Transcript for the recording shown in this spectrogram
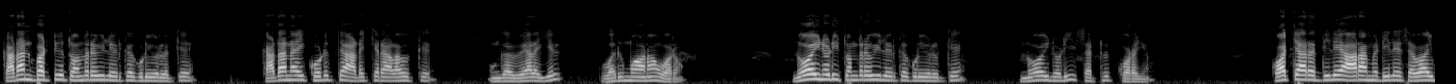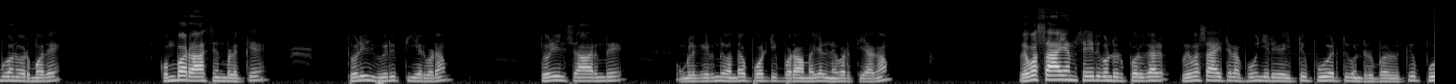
கடன் பட்டு தொந்தரவில் இருக்கக்கூடியவர்களுக்கு கடனை கொடுத்து அடைக்கிற அளவுக்கு உங்கள் வேலையில் வருமானம் வரும். நோய் நொடி தொந்தரவில் இருக்கக்கூடியவர்களுக்கு நோய் நொடி சற்று குறையும். கோச்சாரத்திலே ஆறாம் வீட்டிலே செவ்வாய் புகன் வரும்போது கும்பராசி என்பளுக்கு தொழில் விருத்தி ஏற்படும். தொழில் சார்ந்து உங்களுக்கு இருந்து வந்த போட்டி பொறாமைகள் நிவர்த்தியாகும். விவசாயம் செய்து கொண்டிருப்பவர்கள் விவசாயத்தில் பூஞ்செடி வைத்து பூ எடுத்து கொண்டிருப்பவர்களுக்கு பூ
